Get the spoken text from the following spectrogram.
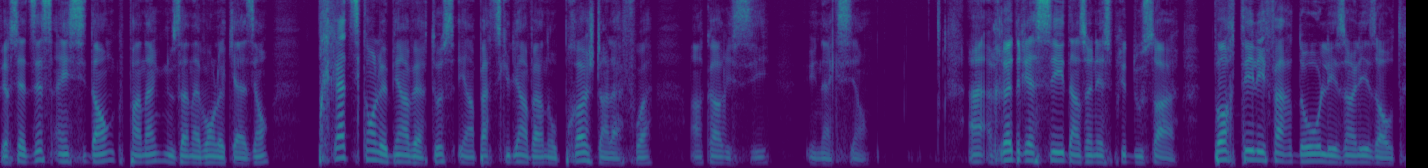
Verset 10, Ainsi donc, pendant que nous en avons l'occasion, pratiquons le bien envers tous et en particulier envers nos proches dans la foi. Encore ici, une action. Hein, redresser dans un esprit de douceur, porter les fardeaux les uns les autres,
